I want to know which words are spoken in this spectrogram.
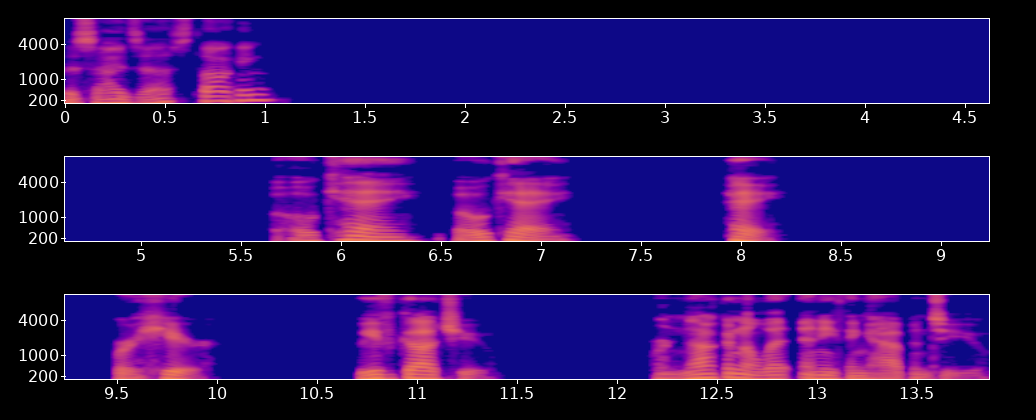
Besides us talking? Okay, okay. Hey, we're here. We've got you. We're not going to let anything happen to you.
